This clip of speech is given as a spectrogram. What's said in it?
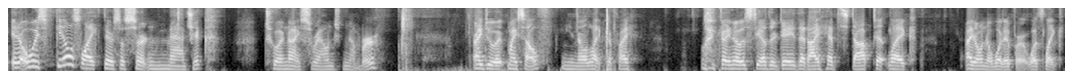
it always feels like there's a certain magic to a nice round number, I do it myself. You know, like if I, like I noticed the other day that I had stopped at like I don't know, whatever it was, like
